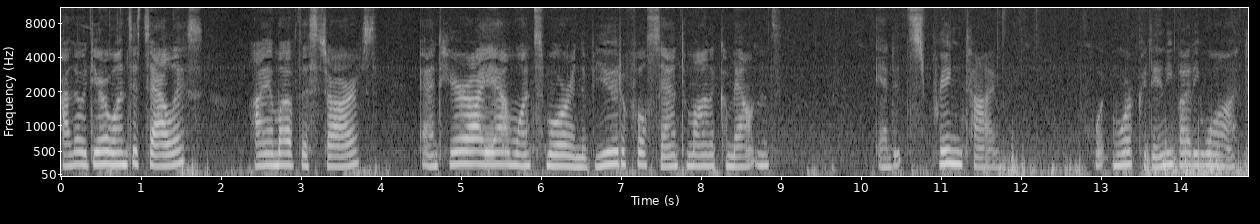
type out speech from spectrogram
Hello, dear ones, it's Alice. I am of the stars, and here I am once more in the beautiful Santa Monica Mountains, and it's springtime. What more could anybody want?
